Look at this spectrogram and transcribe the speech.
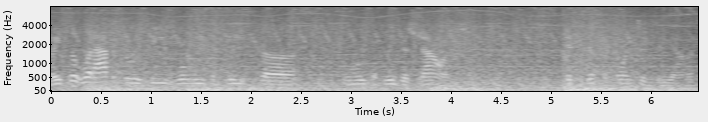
wait till what happens when we see when we complete the when we complete this challenge. It's disappointing to be honest.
